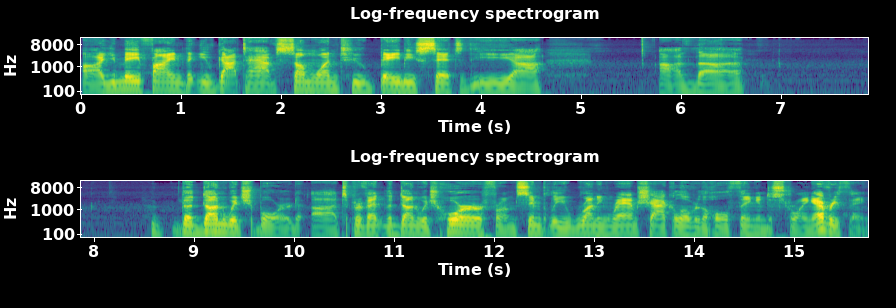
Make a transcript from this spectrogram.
Uh, you may find that you've got to have someone to babysit the uh, uh, the the Dunwich board uh, to prevent the Dunwich horror from simply running ramshackle over the whole thing and destroying everything.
